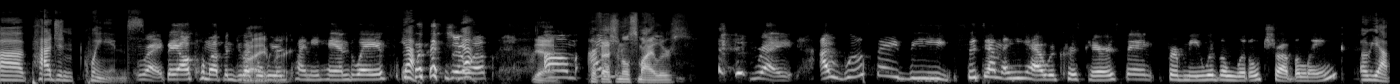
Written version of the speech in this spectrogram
uh, pageant queens. Right. They all come up and do like Right, a weird right. tiny hand wave. Yeah. when they show Yeah. up. Yeah. Um, I- Professional smilers. right. I will say the sit down that he had with Chris Harrison for me was a little troubling. Oh yeah. Um,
